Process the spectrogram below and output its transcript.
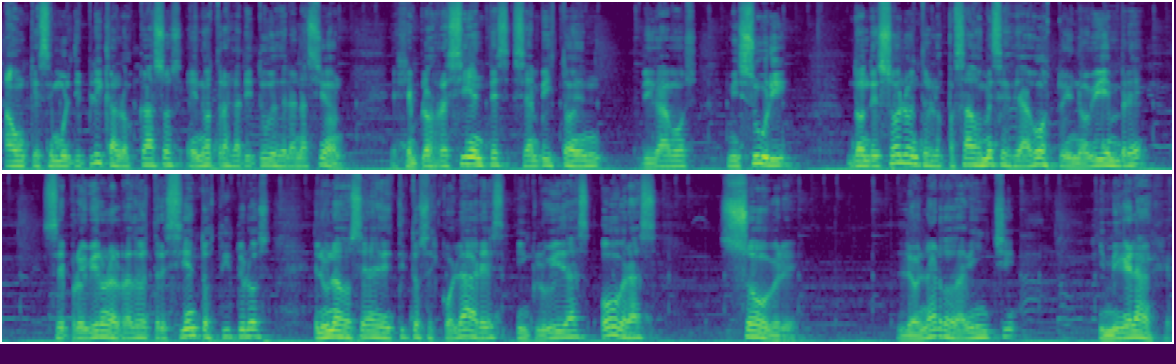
aunque se multiplican los casos en otras latitudes de la nación. Ejemplos recientes se han visto en, digamos, Missouri, donde solo entre los pasados meses de agosto y noviembre se prohibieron alrededor de 300 títulos en una docena de distritos escolares, incluidas obras sobre Leonardo da Vinci y Miguel Ángel.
